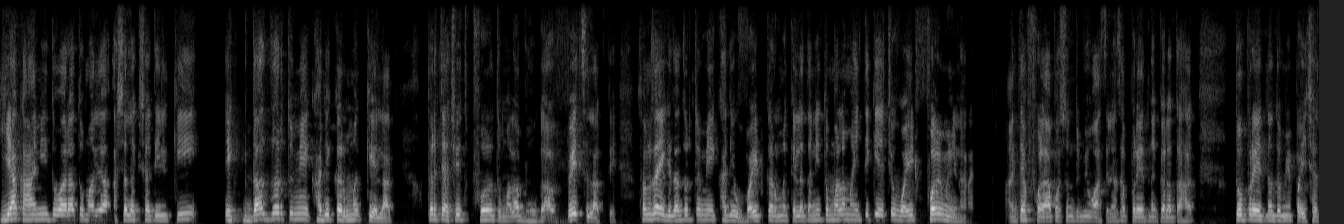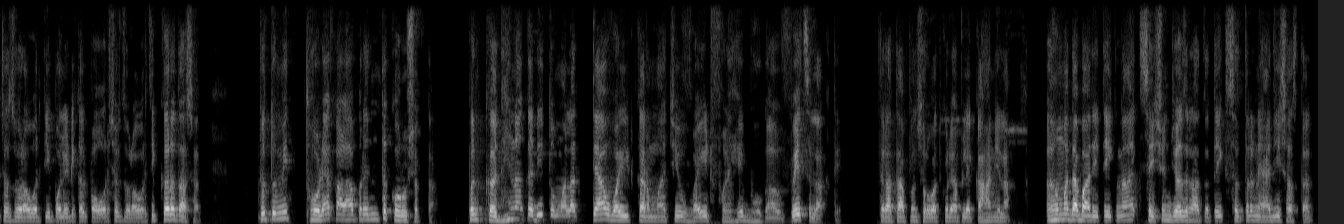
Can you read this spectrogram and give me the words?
या कहाणीद्वारा तुम्हाला असं लक्षात येईल की एकदा जर तुम्ही एखादी कर्म केलात तर त्याचे फळ तुम्हाला भोगावेच लागते. समजा एकदा जर तुम्ही एखादी वाईट कर्म केलं आणि तुम्हाला माहिती की याचे वाईट फळ मिळणार आहे. आणि त्या फळापासून तुम्ही वाचण्याचा प्रयत्न करत आहात. तो प्रयत्न तुम्ही पैशाच्या जोरावरती पॉलिटिकल पॉवरच्या जोरावरती करत असाल. तो तुम्ही थोड्या काळापर्यंत करू शकता. पण कधी ना कधी तुम्हाला त्या वाईट कर्माचे वाईट फळ हे भोगावेच लागते. तर आता आपण सुरुवात करूया आपल्या कहाणीला. अहमदाबाद इथे एक ना एक सेशन जज राहतात. एक सत्र न्यायाधीश असतात.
